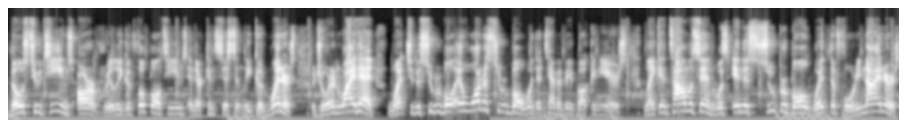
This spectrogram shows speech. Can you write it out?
Those two teams are really good football teams and they're consistently good winners. Jordan Whitehead Whitehead went to the Super Bowl and won a Super Bowl with the Tampa Bay Buccaneers. Laken Tomlinson was in the Super Bowl with the 49ers.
